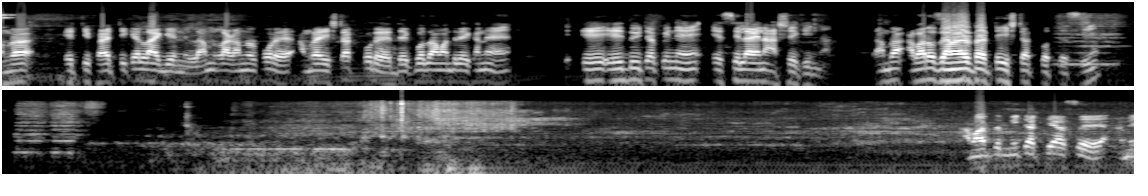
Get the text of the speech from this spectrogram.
আমরা এইটটি ফায়ারটিকে লাগিয়ে নিলাম। লাগানোর পরে আমরা স্টার্ট করে দেখব যে আমাদের এখানে এই দুইটা পিনে এসি লাইন আসে কিনা। আমরা আবারও জেনারেটারটি স্টার্ট করতেছি। আমার যে মিটারটি আছে, আমি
